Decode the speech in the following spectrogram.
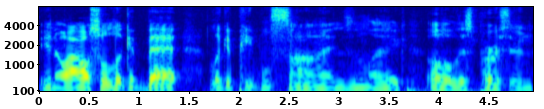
you know, I also look at that, look at people's signs, and like, oh, this person,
